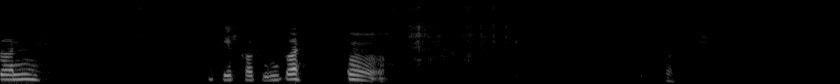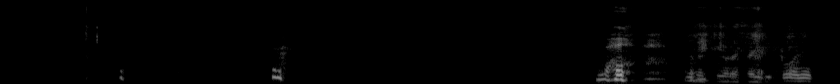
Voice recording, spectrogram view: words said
ก่อนเก็บเข้าถุงก่อน อืมได้ That's the one I found before. I think.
